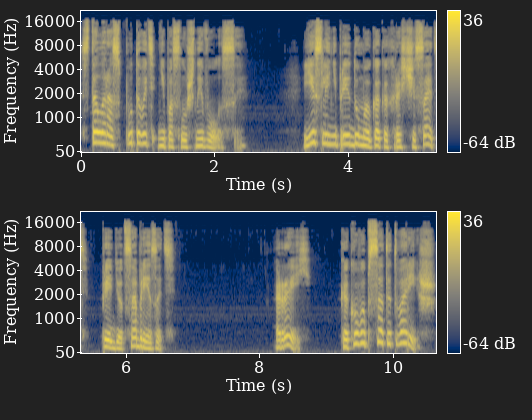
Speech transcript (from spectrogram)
стала распутывать непослушные волосы. Если не придумаю, как их расчесать, придется обрезать. «Рэй, какого пса ты творишь?»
